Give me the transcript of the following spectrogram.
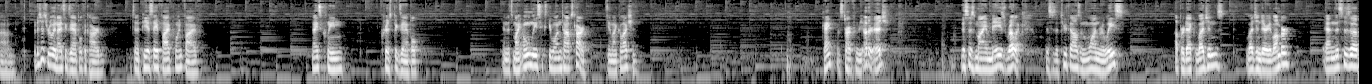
Um, but it's just a really nice example of the card. It's in a PSA 5.5 Nice, clean, crisp example. And it's my only 61 Topps card in my collection. Okay, let's start from the other edge. This is my Mays Relic. This is a 2001 release. Upper Deck Legends, Legendary Lumber. And this is a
